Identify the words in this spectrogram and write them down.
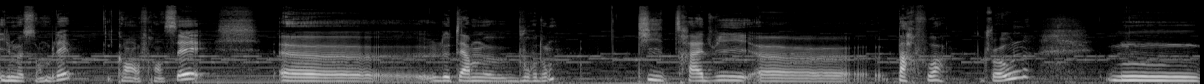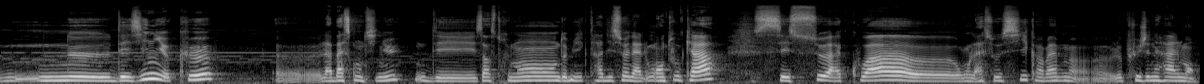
il me semblait qu'en français, le terme bourdon, qui traduit parfois drone, ne désigne que euh, la basse continue des instruments de musique traditionnelle. Ou en tout cas, c'est ce à quoi euh, on l'associe quand même euh, le plus généralement.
